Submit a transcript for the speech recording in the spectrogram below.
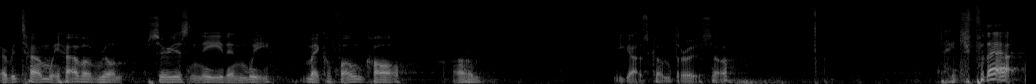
every time we have a real serious need and we make a phone call, um, you guys come through. So thank you for that.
